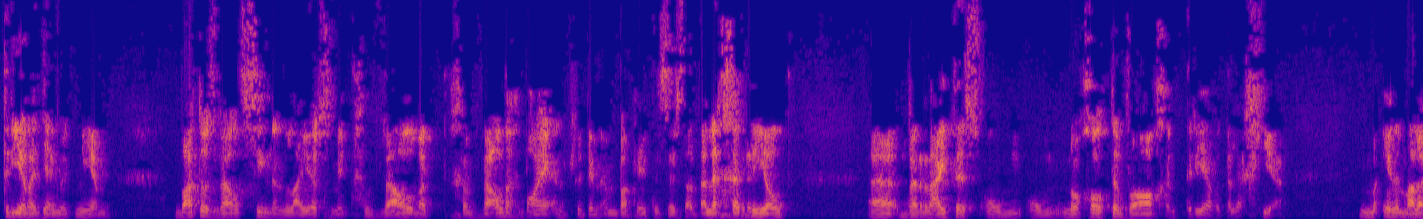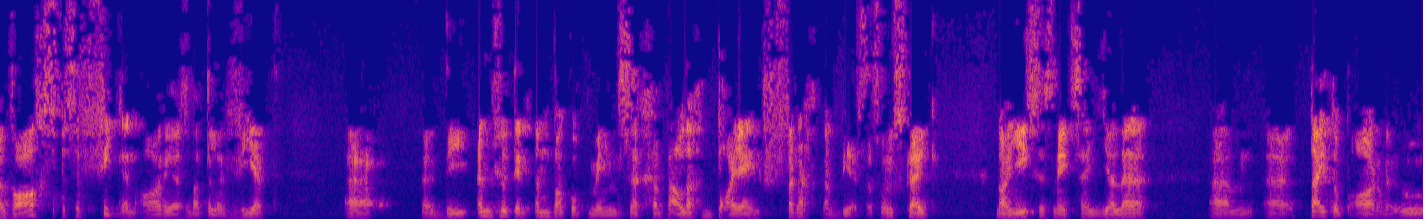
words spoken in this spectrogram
tree wat jy moet neem. Wat ons wel sien in leiers met geweld wat geweldig baie invloed en impak het, is, is dat hulle gereeld uh bereid is om om nogal te waag in tree wat hulle gee en hulle waag spesifiek in areas wat hulle weet uh die invloed en impak op mense geweldig baie en vinnig kan wees. As ons kyk na Jesus net sy hele um uh tyd op aarde, hoe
